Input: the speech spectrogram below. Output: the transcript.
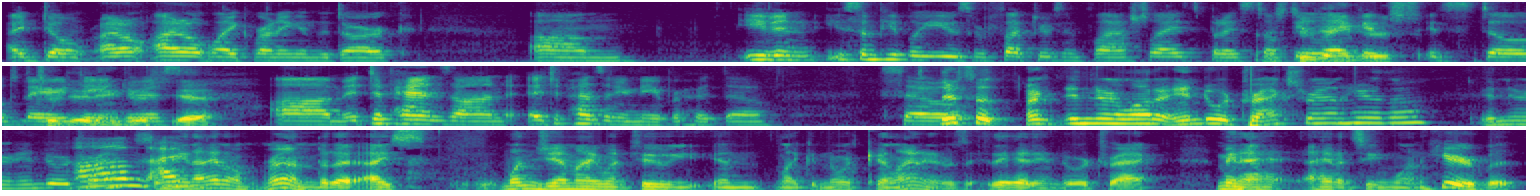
I don't I don't I don't like running in the dark. Um, even some people use reflectors and flashlights, but I still That's feel like dangerous. it's it's still very dangerous. Yeah. Um, it depends on it depends on your neighborhood though. So There's a aren't isn't there a lot of indoor tracks around here though? Isn't there indoor Um, tracks? I mean, I- I don't run, but I, I one gym I went to in like in North Carolina, it was they had indoor track. I mean, I, I haven't seen one here, but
